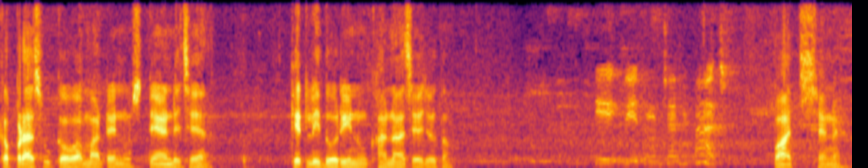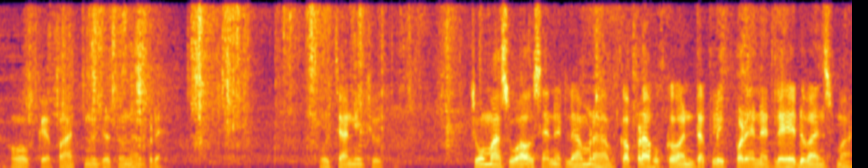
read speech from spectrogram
કપડાં સૂકવવા માટેનું સ્ટેન્ડ છે. કેટલી દોરીનું ખાના છે જો તો? પાંચ. છે ને? ઓકે પાંચનું જતું ને આપણે. ઊંચા નીચું. ચોમાસું આવશે ને એટલે હમણાં કપડાં સૂકવવાની તકલીફ પડે ને એટલે એડવાન્સમાં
